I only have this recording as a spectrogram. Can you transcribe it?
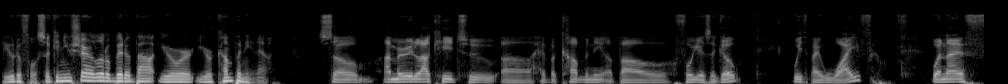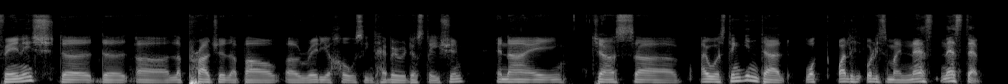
Beautiful. So can you share a little bit about your your company now? So I'm very lucky to uh, have a company about four years ago with my wife. When I finished the the uh, the project about a radio host in Taipei radio station, and I just uh, I was thinking that what what is what is my next next step.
